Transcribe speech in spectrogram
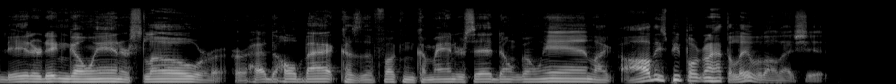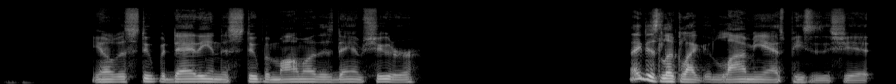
did or didn't go in or slow or, or had to hold back because the fucking commander said don't go in. Like, all these people are going to have to live with all that shit. You know, this stupid daddy and this stupid mama, this damn shooter. They just look like limey ass pieces of shit.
